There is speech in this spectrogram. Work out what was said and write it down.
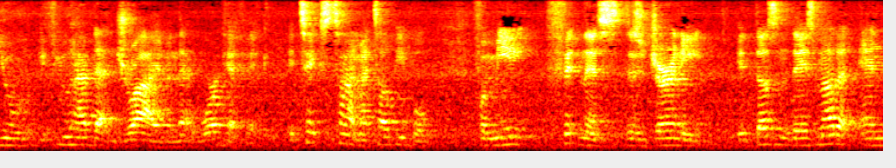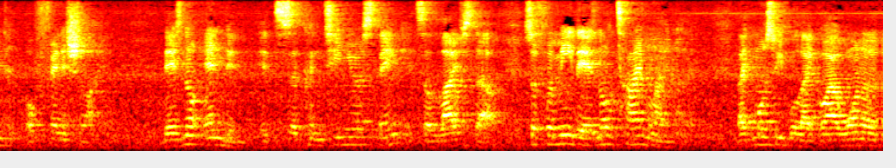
you, if you have that drive and that work ethic, it takes time. I tell people, for me, fitness, this journey, it doesn't, there's not an end or finish line. There's no ending. It's a continuous thing. It's a lifestyle. So for me, there's no timeline on it. Like most people, like, oh, I want to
